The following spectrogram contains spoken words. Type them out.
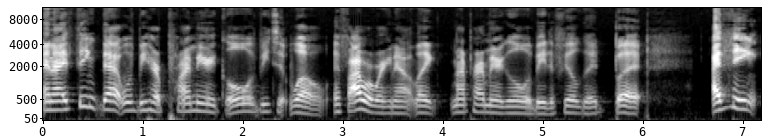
And i think that would be her primary goal would be to well if i were working out like my primary goal would be to feel good but i think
